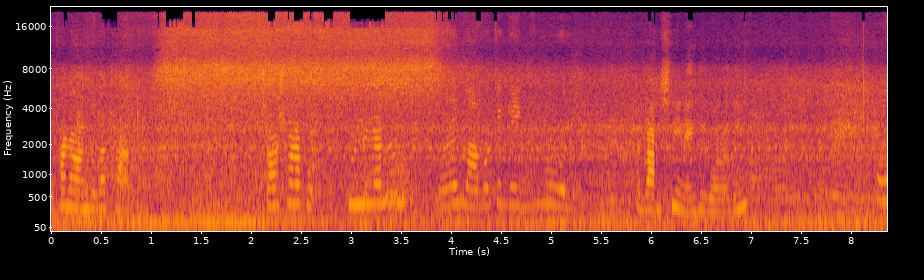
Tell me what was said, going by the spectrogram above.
ওখানে অন্ধকার থাক। চশমাটা খুললি কেন? বাবাকে দেখবি বলে। বাসনি নাকি কোনোদিন? ও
